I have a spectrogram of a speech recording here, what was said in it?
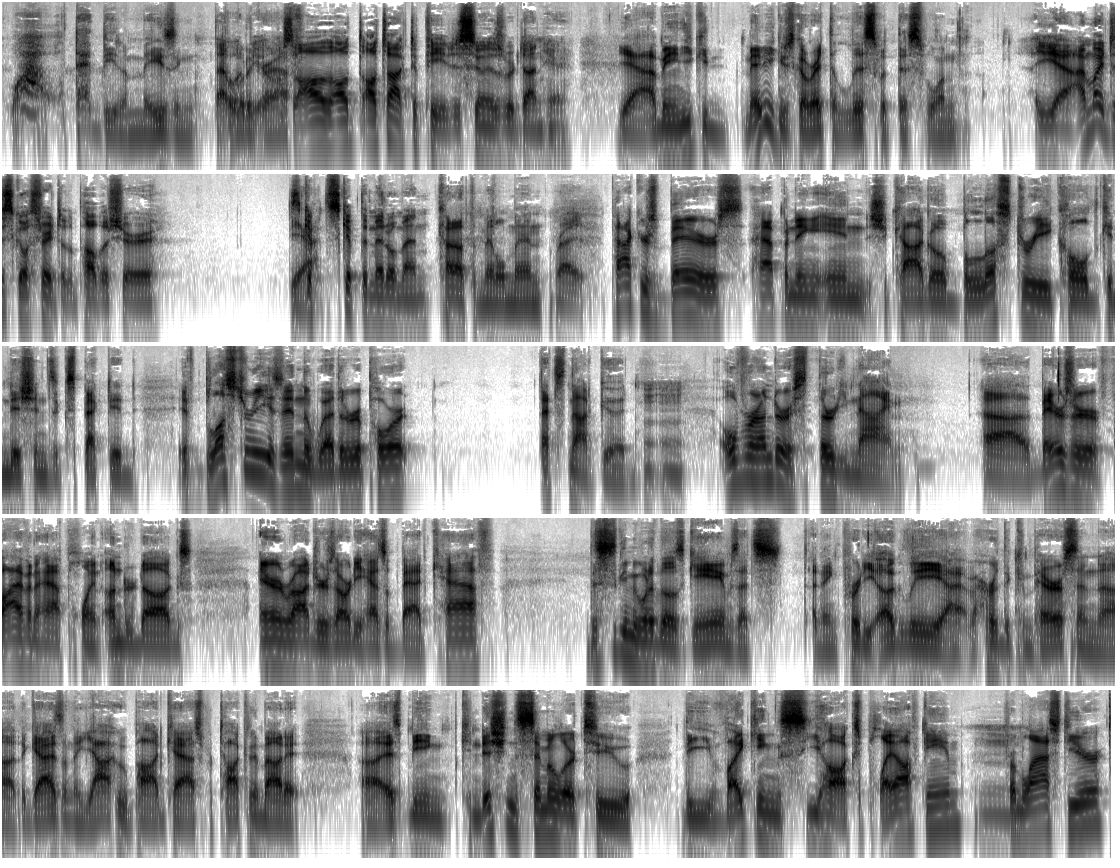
Wow, that'd be an amazing That would be photograph. awesome. I'll, I'll I'll talk to Pete as soon as we're done here. Yeah, I mean, you could maybe you could just go right to Liss with this one. Yeah, I might just go straight to the publisher. Yeah. Skip skip the middlemen. Cut out the middlemen. Right. Packers Bears happening in Chicago. Blustery cold conditions expected. If blustery is in the weather report, that's not good. Over under is 39. Uh, Bears are five and a half point underdogs. Aaron Rodgers already has a bad calf. This is going to be one of those games that's, I think, pretty ugly. I've heard the comparison. Uh, the guys on the Yahoo podcast were talking about it uh, as being conditions similar to the Vikings Seahawks playoff game from last year.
